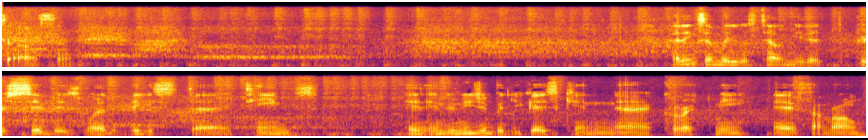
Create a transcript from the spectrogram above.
That's awesome. I think somebody was telling me that Persib is one of the biggest uh, teams in Indonesia, but you guys can uh, correct me if I'm wrong.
